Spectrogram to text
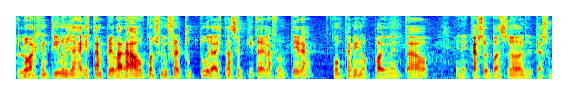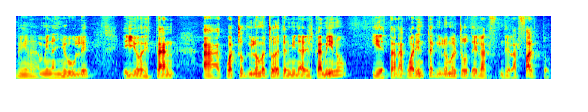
los argentinos ya están preparados con su infraestructura, están cerquita de la frontera, con caminos pavimentados. En el caso del, paso, del caso Minas, Minas Ñuble, ellos están a 4 kilómetros de terminar el camino y están a 40 kilómetros del, del asfalto.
